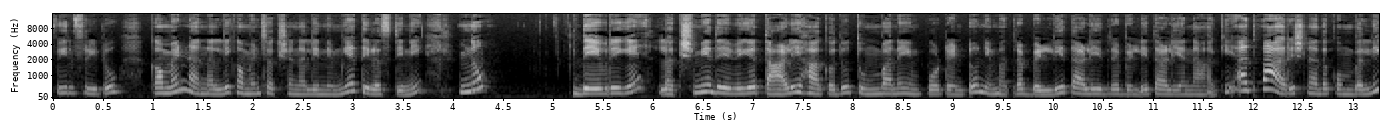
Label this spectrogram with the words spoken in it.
ಫೀಲ್ ಫ್ರೀ ಟು ಕಮೆಂಟ್ ನಾನಲ್ಲಿ ಕಮೆಂಟ್ ಸೆಕ್ಷನಲ್ಲಿ ನಿಮಗೆ ತಿಳಿಸ್ತೀನಿ. ಇನ್ನು ದೇವರಿಗೆ, ಲಕ್ಷ್ಮೀ ದೇವಿಗೆ ತಾಳಿ ಹಾಕೋದು ತುಂಬಾ ಇಂಪಾರ್ಟೆಂಟು ನಿಮ್ಮ ಹತ್ರ ಬೆಳ್ಳಿ ತಾಳಿ ಇದ್ದರೆ ಬೆಳ್ಳಿ ತಾಳಿಯನ್ನು ಹಾಕಿ ಅಥವಾ ಅರಿಶಿನದ ಕೊಂಬಲ್ಲಿ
